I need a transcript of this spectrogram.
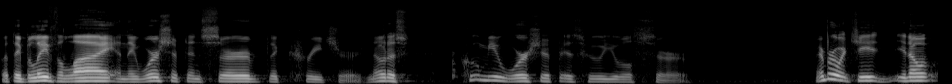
But they believed the lie and they worshiped and served the creature. Notice whom you worship is who you will serve. Remember what Jesus, you know,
